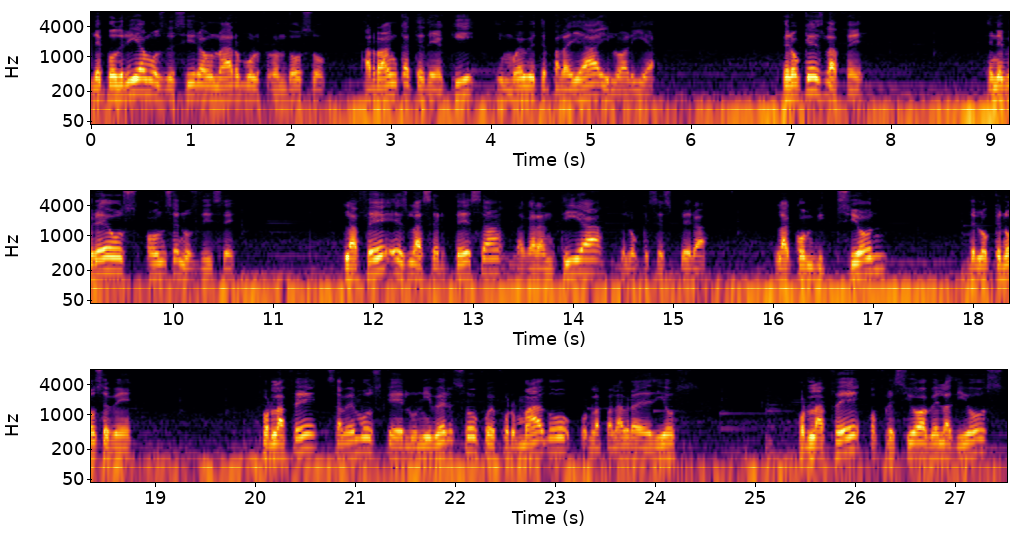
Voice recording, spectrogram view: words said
le podríamos decir a un árbol frondoso, arráncate de aquí y muévete para allá y lo haría. Pero ¿qué es la fe? En Hebreos 11 nos dice, la fe es la certeza, la garantía de lo que se espera, la convicción de lo que no se ve. Por la fe sabemos que el universo fue formado por la palabra de Dios. Por la fe ofreció Abel a Dios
